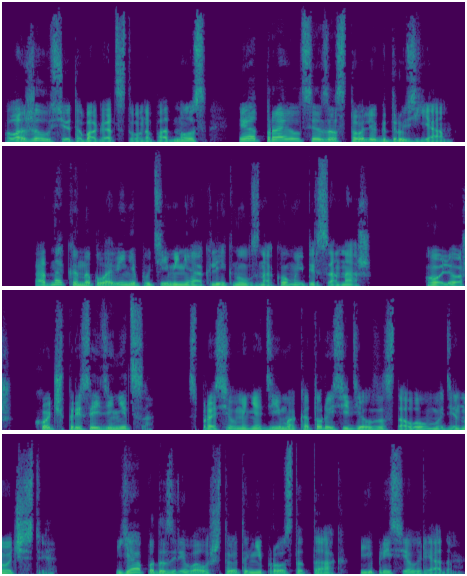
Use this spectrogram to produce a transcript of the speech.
Положил все это богатство на поднос и отправился за столик к друзьям. Однако на половине пути меня окликнул знакомый персонаж. «О, Леш, хочешь присоединиться?» — спросил меня Дима, который сидел за столом в одиночестве. Я подозревал, что это не просто так, и присел рядом.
